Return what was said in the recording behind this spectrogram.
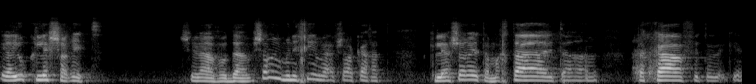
היו כלי שרת של העבודה, ושם היו מניחים, והיה אפשר לקחת את כלי השרת, המחתה, את, הכף, את ה... כן.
